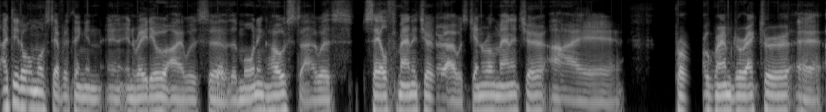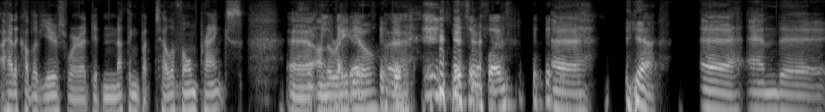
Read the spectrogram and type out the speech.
I did almost everything in in, in radio. I was uh, Yeah. the morning host. I was sales manager. I was general manager. I program director. Uh, I had a couple of years where I did nothing but telephone pranks uh, on the radio. Uh, That's so fun. uh, yeah, uh, and uh,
